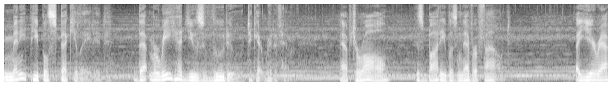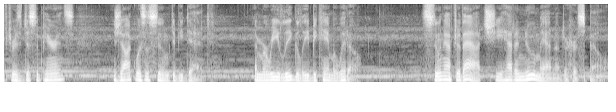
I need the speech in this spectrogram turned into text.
Many people speculated that Marie had used voodoo to get rid of him. After all, his body was never found. A year after his disappearance, Jacques was assumed to be dead, and Marie legally became a widow. Soon after that, she had a new man under her spell,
